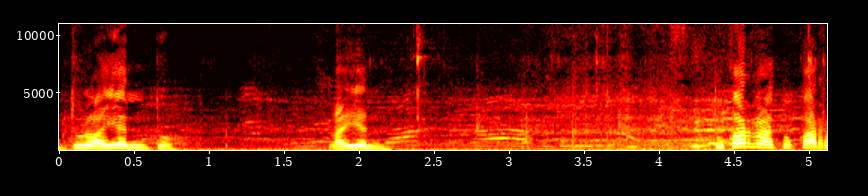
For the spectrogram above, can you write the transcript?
Itu lion tuh. Lion. Tukar lah, tukar.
